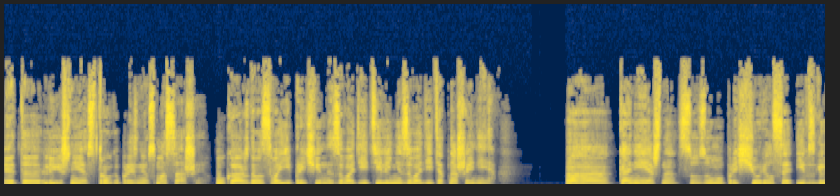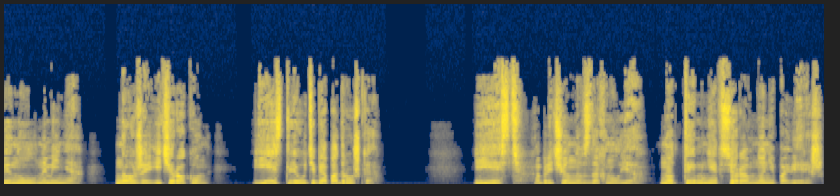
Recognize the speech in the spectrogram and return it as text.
это лишнее», — строго произнес Масаши. «У каждого свои причины заводить или не заводить отношения». «Ага, конечно», — Сузуму прищурился и взглянул на меня. «Ну же, Ичиро-кун, есть ли у тебя подружка?» «Есть», — обреченно вздохнул я, «но ты мне все равно не поверишь».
